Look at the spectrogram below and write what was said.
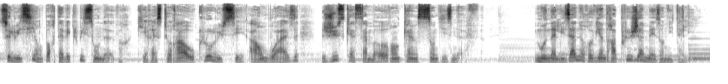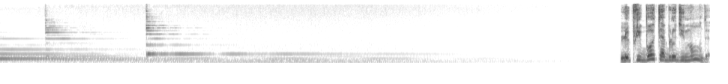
celui-ci emporte avec lui son œuvre, qui restera au Clos Lucé à Amboise jusqu'à sa mort en 1519. Mona Lisa ne reviendra plus jamais en Italie. le plus beau tableau du monde.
